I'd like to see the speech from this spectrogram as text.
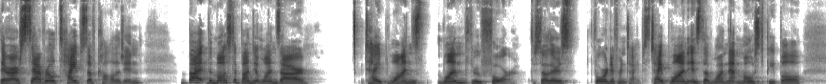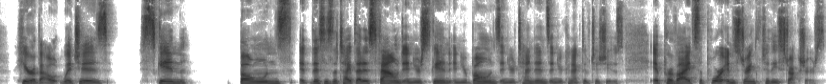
there are several types of collagen, but the most abundant ones are type ones, one through four. So there's four different types. Type one is the one that most people hear about, which is skin, bones. It, this is the type that is found in your skin, in your bones, in your tendons, in your connective tissues. It provides support and strength to these structures.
